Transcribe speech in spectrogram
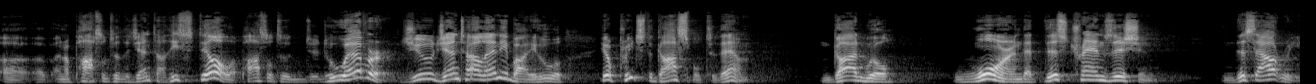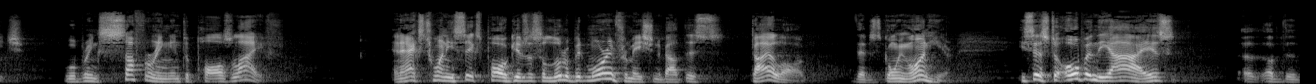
uh, an apostle to the Gentiles. He's still apostle to whoever, Jew, Gentile, anybody who will, he'll preach the gospel to them. God will warn that this transition, and this outreach, will bring suffering into Paul's life. In Acts 26, Paul gives us a little bit more information about this dialogue that is going on here. He says to open the eyes of the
